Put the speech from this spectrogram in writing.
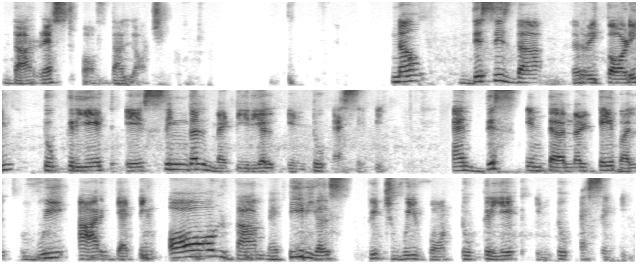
the rest of the logic. Now, this is the recording to create a single material into SAP. And this internal table, we are getting all the materials which we want to create into SAP.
